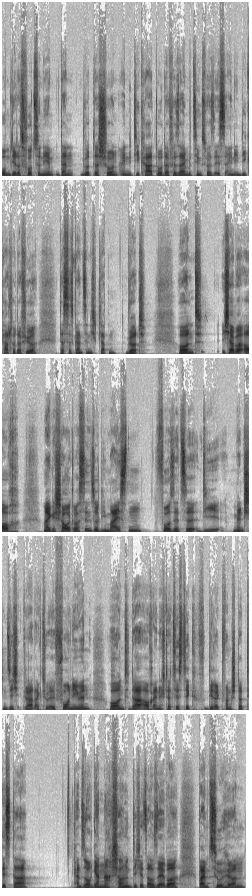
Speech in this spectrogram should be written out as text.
um dir das vorzunehmen, dann wird das schon ein Indikator dafür sein, beziehungsweise ist ein Indikator dafür, dass das Ganze nicht klappen wird. Und ich habe auch mal geschaut, was sind so die meisten Vorsätze, die Menschen sich gerade aktuell vornehmen. Und da auch eine Statistik direkt von Statista. Kannst du auch gerne nachschauen und dich jetzt auch selber beim Zuhören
